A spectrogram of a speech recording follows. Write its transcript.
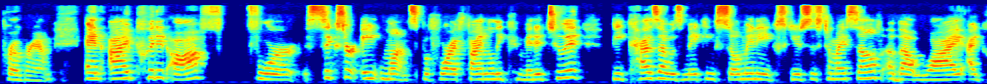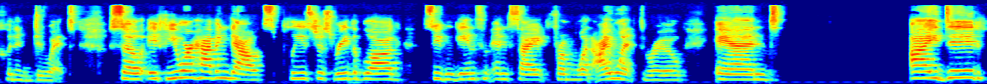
program. And I put it off for six or eight months before I finally committed to it because I was making so many excuses to myself about why I couldn't do it. So if you are having doubts, please just read the blog so you can gain some insight from what I went through. And I did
